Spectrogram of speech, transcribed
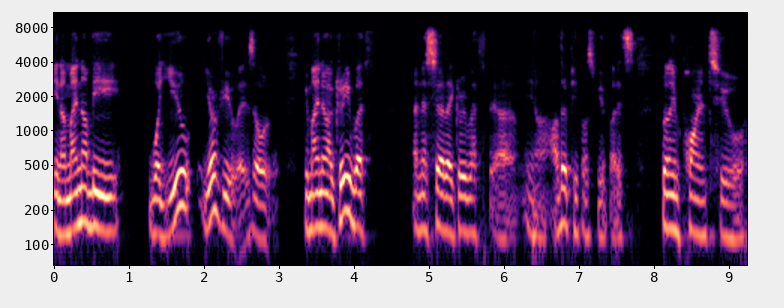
You know, might not be what you your view is, or you might not agree with I necessarily agree with uh, you know other people's view, but it's really important to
